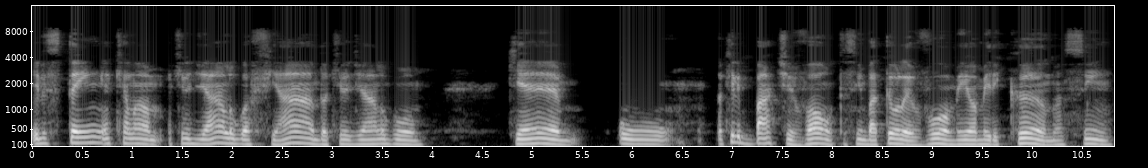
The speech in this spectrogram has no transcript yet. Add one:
eles têm aquela, aquele diálogo afiado, aquele diálogo que é o aquele bate e volta, assim, bateu levou, meio americano, assim.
